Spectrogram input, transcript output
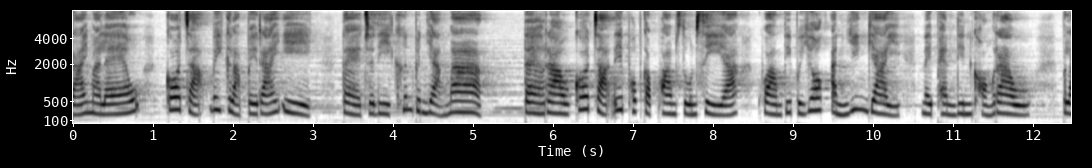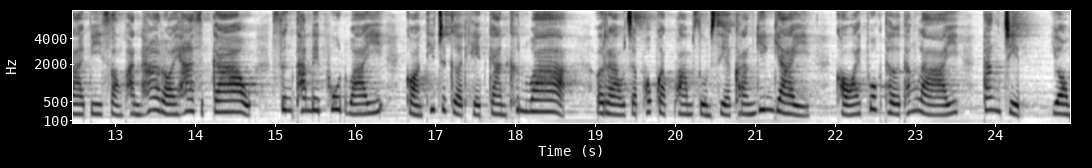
ร้ายมาแล้ว ก็จะไม่กลับไปร้ายอีก แต่จะดีขึ้นเป็นอย่างมาก แต่เราก็จะได้พบกับความสูญเสีย ความวิปโยคอันยิ่งใหญ่ในแผ่นดินของเรา ปลายปี 2559 ซึ่งท่านได้พูดไว้ก่อนที่จะเกิดเหตุการณ์ขึ้นว่า เราจะพบกับความสูญเสียครั้งยิ่งใหญ่ ขอให้พวกเธอทั้งหลาย ตั้งจิต ยอม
